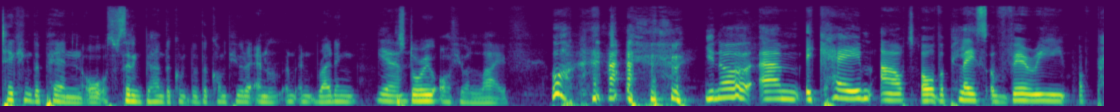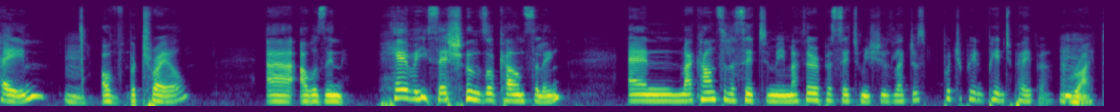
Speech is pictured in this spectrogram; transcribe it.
Taking the pen or sitting behind the com- the, computer and, and and writing Yeah. the story of your life. You know, um, it came out of a place of very of pain, of betrayal. Uh, I was in heavy sessions of counselling, and my counsellor said to me, my therapist said to me, she was like, "Just put your pen, pen to paper and write,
